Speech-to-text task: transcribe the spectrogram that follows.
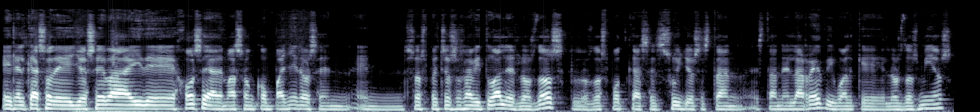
En el caso de Joseba y de José, además son compañeros en, sospechosos habituales los dos, los dos podcasts suyos están, están en la red, igual que los dos míos.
